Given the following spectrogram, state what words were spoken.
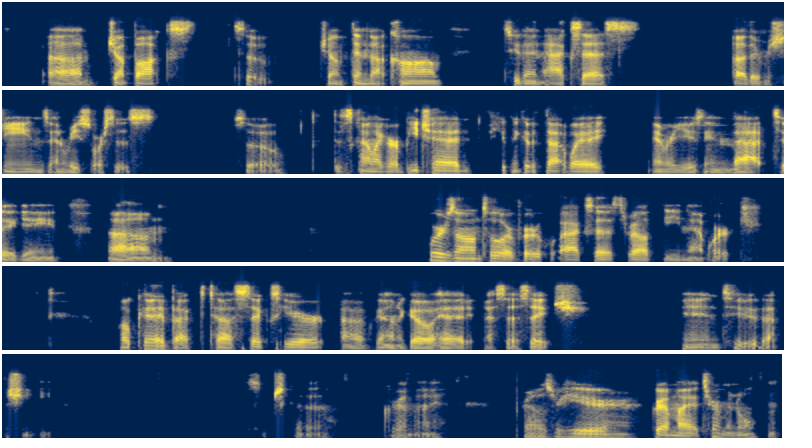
um, jump box, so jumpthem.com to then access other machines and resources. So this is kind of like our beachhead, if you think of it that way, and we're using that to gain um, horizontal or vertical access throughout the network. Okay, back to task six here. I'm gonna go ahead SSH into that machine. So I'm just gonna grab my browser here, grab my terminal, and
